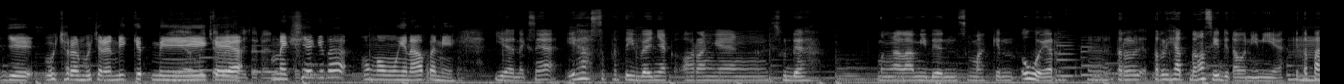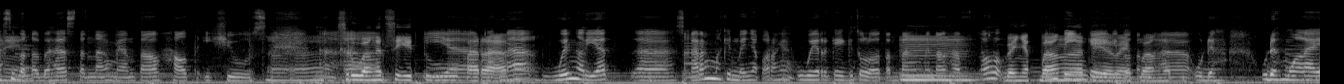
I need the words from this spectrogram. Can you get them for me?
J, bocoran-bocoran dikit nih. Iya, kayak nextnya kita mau ngomongin apa nih? Iya nextnya ya seperti banyak orang yang sudah mengalami dan semakin aware Hmm. ter- terlihat banget sih di tahun ini ya kita Hmm, pasti iya. bakal bahas tentang mental health issues Eh, Uh, seru uh, banget sih itu, iya parah. karena gue ngelihat uh, sekarang makin banyak orang yang aware kayak gitu loh tentang Hmm, mental health oh banyak banget kayak ya, gitu banyak tentang, banget. uh, udah udah mulai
